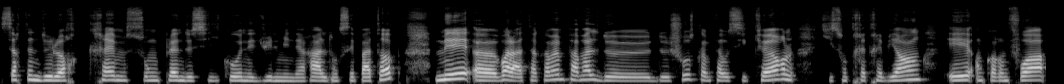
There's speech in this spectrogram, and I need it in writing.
certaines de leurs crèmes sont pleines de silicone et d'huile minérale, donc c'est pas top. Mais voilà, tu as quand même pas mal de de choses comme tu as aussi Curl qui sont très, très bien et encore une fois,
